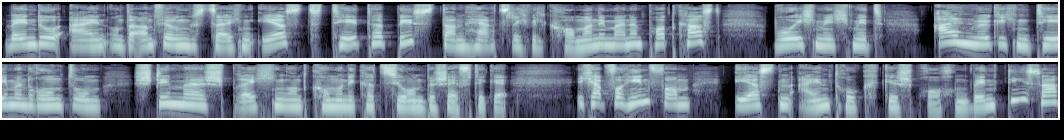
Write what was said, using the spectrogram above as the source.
Wenn du ein unter Anführungszeichen Ersttäter bist, dann herzlich willkommen in meinem Podcast, wo ich mich mit allen möglichen Themen rund um Stimme, Sprechen und Kommunikation beschäftige. Ich habe vorhin vom ersten Eindruck gesprochen. Wenn dieser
